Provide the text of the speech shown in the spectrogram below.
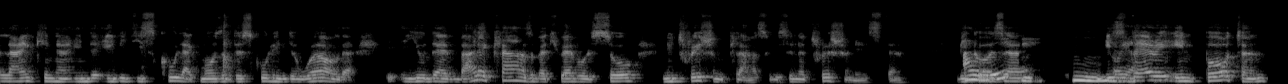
like in uh, in the ABT school, like most of the school in the world, you have ballet class, but you have also nutrition class with a nutritionist because oh, really? uh, mm. it's oh, yeah. very important.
